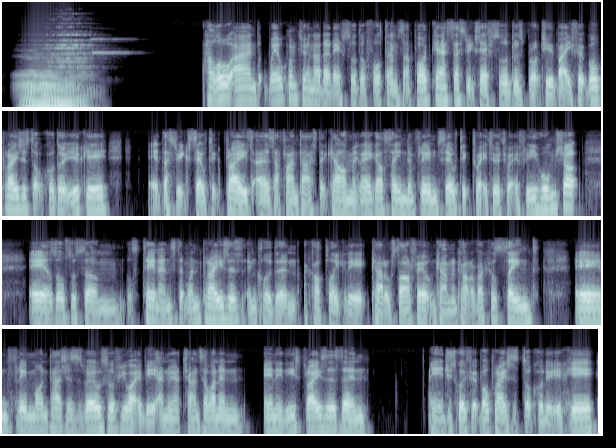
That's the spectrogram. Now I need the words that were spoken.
Hello and welcome to another episode of Four Times a Podcast. This week's episode was brought to you by footballprizes.co.uk. Uh, this week's Celtic prize is a fantastic Callum McGregor signed and framed Celtic 22-23 home shirt. Uh, there's also some there's 10 instant win prizes, including a couple of great Carl Starfelt and Cameron Carter Vickers signed and frame montages as well. So if you want to be in with a chance of winning any of these prizes, then uh, just go to footballprizes.co.uk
